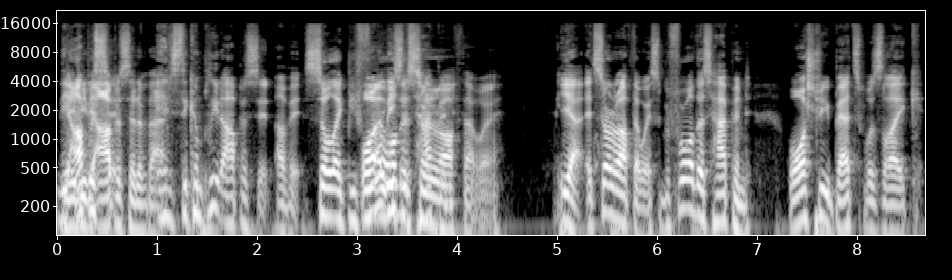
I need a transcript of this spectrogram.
the opposite, the opposite of that. It's the complete opposite of it. So like before well, at least it started happened, off that way, yeah, it started off that way. So before all this happened, Wall Street Bets was like,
